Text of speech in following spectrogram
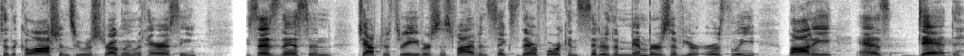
to the Colossians who were struggling with heresy. He says this in chapter 3, verses 5 and 6 Therefore, consider the members of your earthly body as dead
